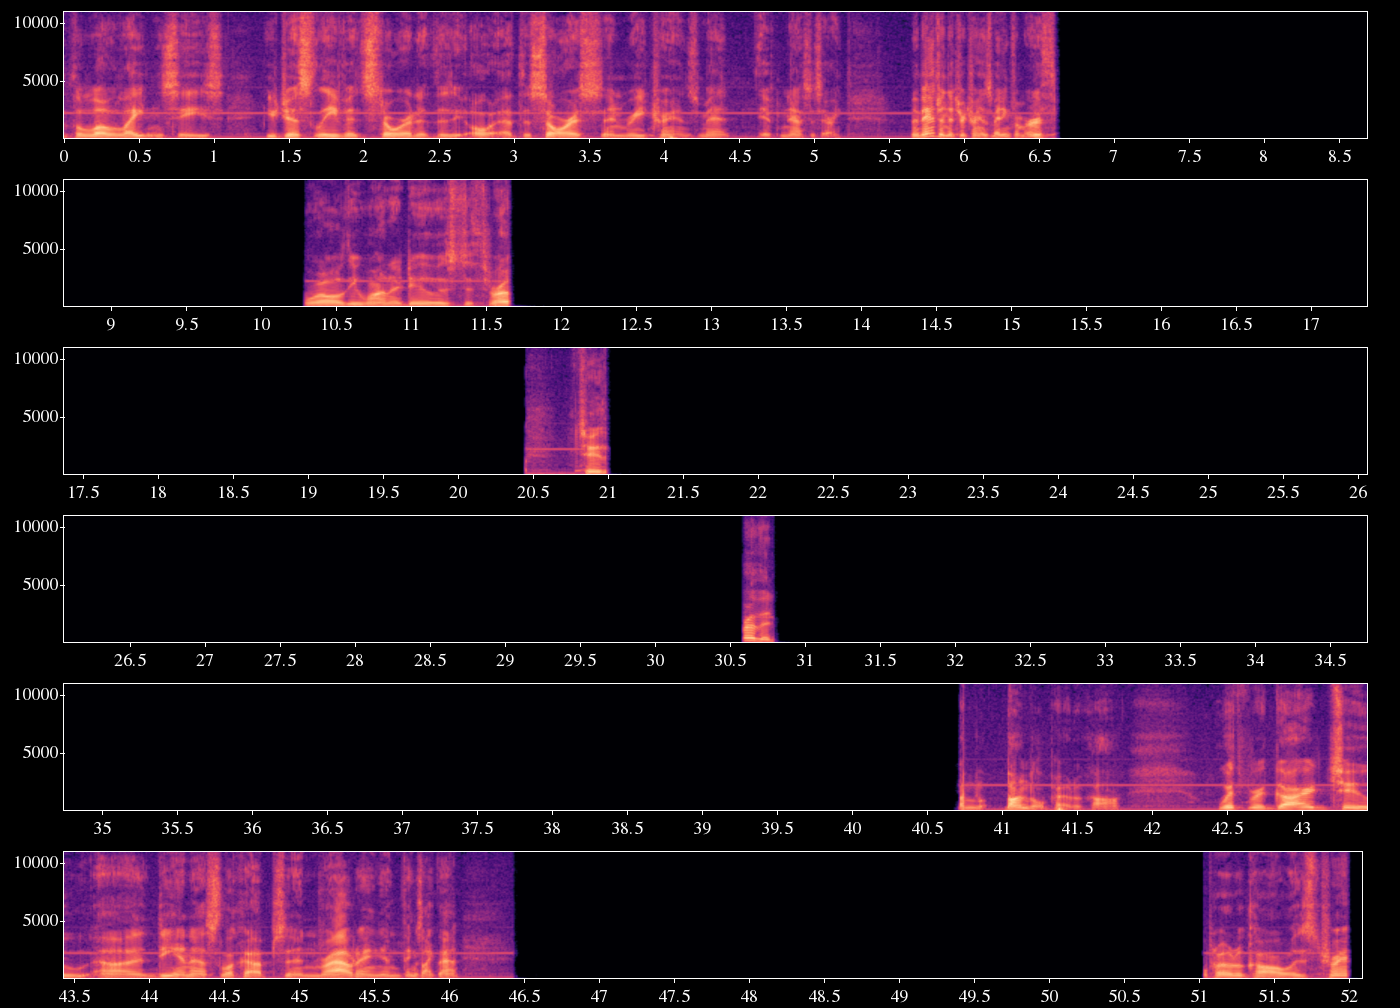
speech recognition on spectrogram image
With the low latencies, you just leave it stored at the, at the source and retransmit if necessary. Imagine that you're transmitting from Earth world you want to do is to throw bundle, protocol. With regard to uh, DNS lookups and routing and things like that, protocol is trans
